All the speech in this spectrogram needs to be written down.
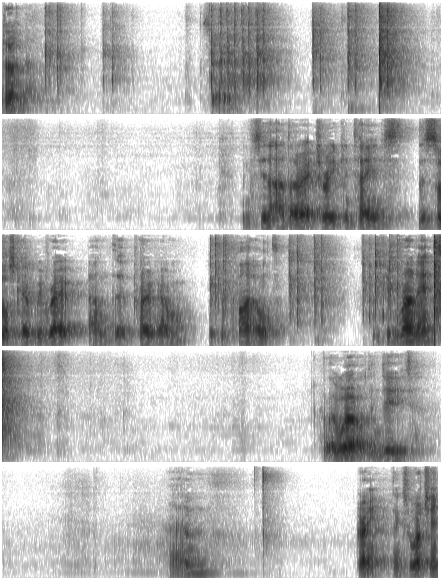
Done. So we can see that our directory contains the source code we wrote and the program we compiled. We can run it. Hello world, indeed. Um, Great, thanks for watching.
